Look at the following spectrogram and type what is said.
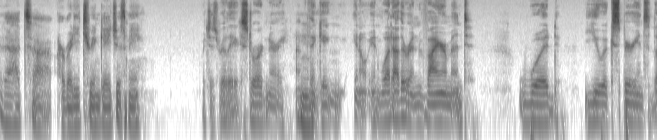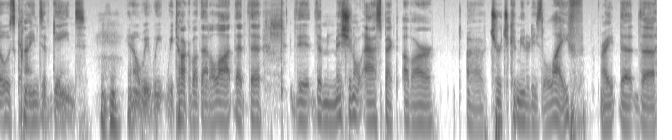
that uh, are ready to engage with me. Which is really extraordinary. I'm mm. thinking, you know, in what other environment would you experience those kinds of gains? Mm-hmm. You know, we, we, we talk about that a lot. That the the the missional aspect of our uh, church community's life, right? The the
